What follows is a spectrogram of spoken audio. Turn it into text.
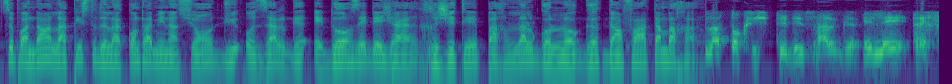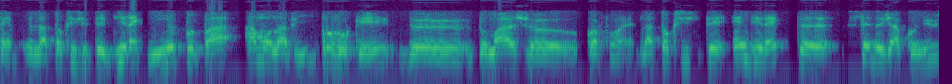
Cependant, la piste de la contamination due aux algues est d'ores et déjà rejetée par l'algologue d'Anfa Tambaha. La toxicité des algues, elle est très faible. La toxicité directe ne peut pas, à mon avis, provoquer de dommages euh, corporels. La toxicité indirecte, c'est déjà connu,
